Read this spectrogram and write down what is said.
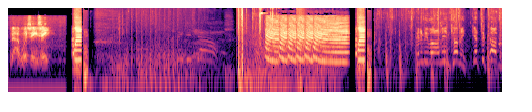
That was easy. Bomb incoming! Get to cover!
